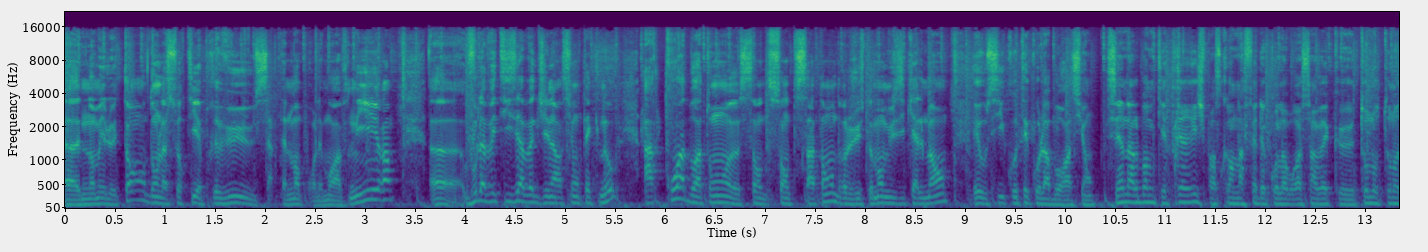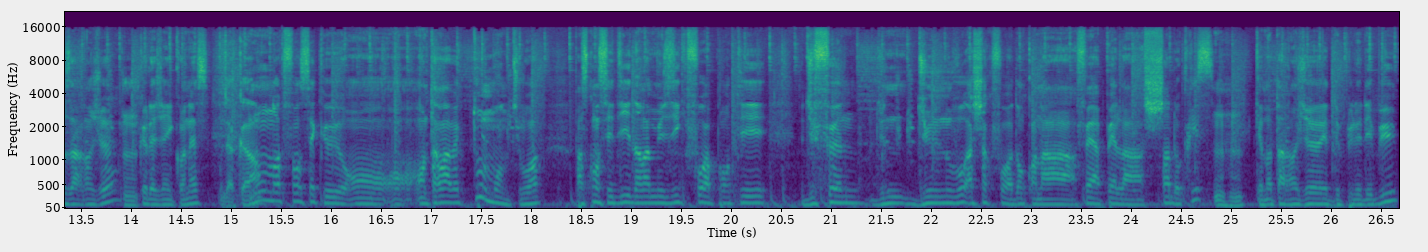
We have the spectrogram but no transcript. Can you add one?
euh, nommer le temps, dont la sortie est prévue certainement pour les mois à venir. Euh, vous l'avez teasé avec Génération Techno. À quoi doit-on euh, s'attendre justement musicalement et aussi côté collaboration? C'est un album qui est très riche parce qu'on a fait des collaborations avec euh, tous, nos, tous nos arrangeurs, que les gens y connaissent. Hmm. D'accord. Nous, notre force, c'est qu'on on, on travaille avec tout le monde, tu vois. Parce qu'on s'est dit, dans la musique, il faut apporter du fun, du, du nouveau à chaque fois. Donc, on a fait appel à Shadow Chris, qui est notre arrangeur depuis le début.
